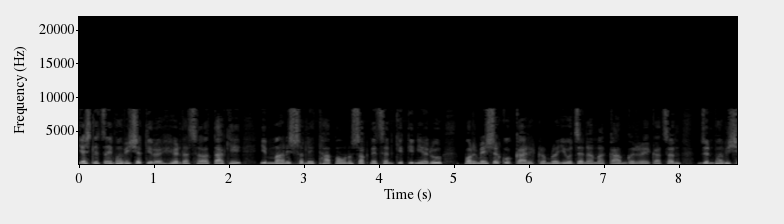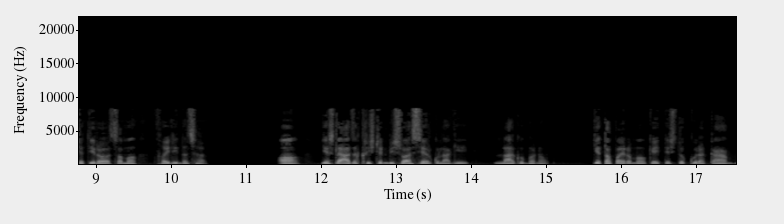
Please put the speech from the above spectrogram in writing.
यसले चाहिँ भविष्यतिर हेर्दछ ताकि यी मानिसहरूले थाहा पाउन सक्नेछन् कि तिनीहरू परमेश्वरको कार्यक्रम र योजनामा काम गरिरहेका छन् जुन भविष्यतिरसम्म फैलिन्दछ। अ यसलाई आज ख्रिस्टियन विश्वासीहरूको लागि लागू बनाऊ। के तपाईँ र म केही त्यस्तो कुरा काम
